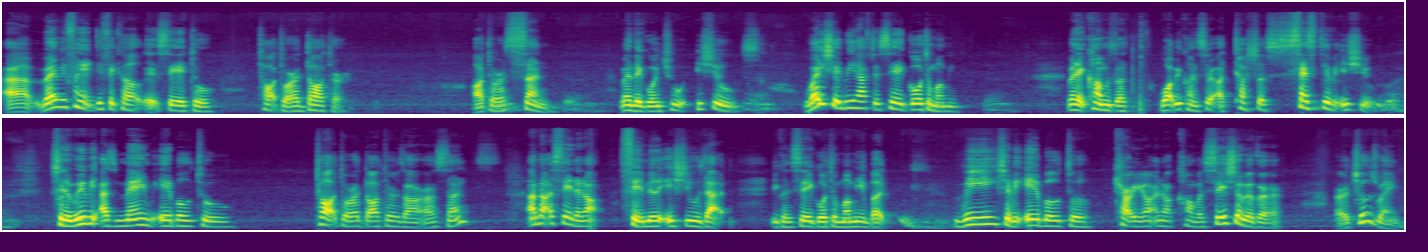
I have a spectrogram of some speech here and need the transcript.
Uh, when we find it difficult, let's say to talk to our daughter or to our son when they're going through issues, why should we have to say go to mommy? When it comes to what we consider a touch sensitive issue. Should we be, as men be able to talk to our daughters or our sons? I'm not saying they're not family issues that you can say go to mommy, but we should be able to carry on our conversation with our, our children.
